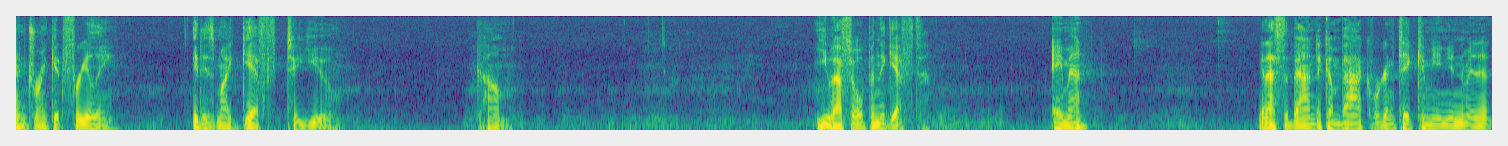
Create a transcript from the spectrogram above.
and drink it freely. It is my gift to you. Come. You have to open the gift. Amen. I'm going to ask the band to come back. We're going to take communion in a minute.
